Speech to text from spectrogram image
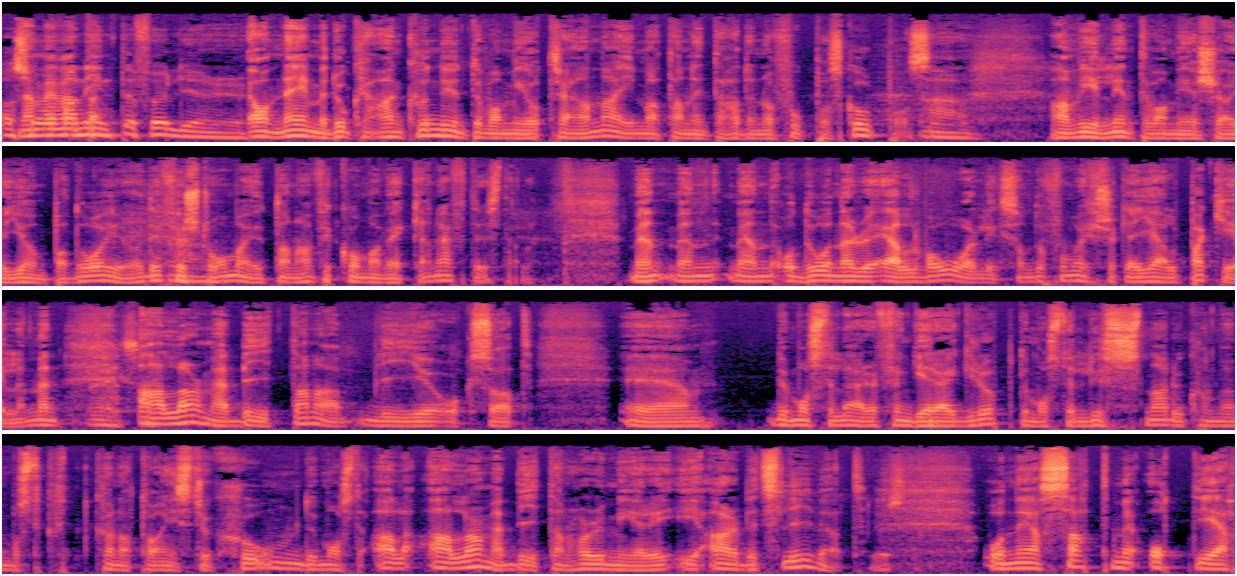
alltså nej, om man inte följer? Ja nej men då, han kunde ju inte vara med och träna i och med att han inte hade några fotbollsskor på sig. Ah. Han ville inte vara med och köra gympadojor och det ah. förstår man ju utan han fick komma veckan efter istället. Men, men, men och då när du är 11 år liksom, då får man försöka hjälpa killen. Men alla de här bitarna blir ju också att eh, du måste lära dig fungera i grupp, du måste lyssna, du måste kunna ta instruktion, du måste, alla, alla de här bitarna har du med dig i arbetslivet. Och när jag satt med 81-1,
